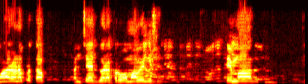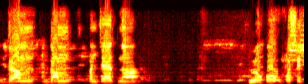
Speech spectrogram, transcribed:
મહારાણા પ્રતાપ પંચાયત દ્વારા કરવામાં આવેલું છે. તેમાં ગ્રામ, ગામ પંચાયતના લોકો ઉપસ્થિત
